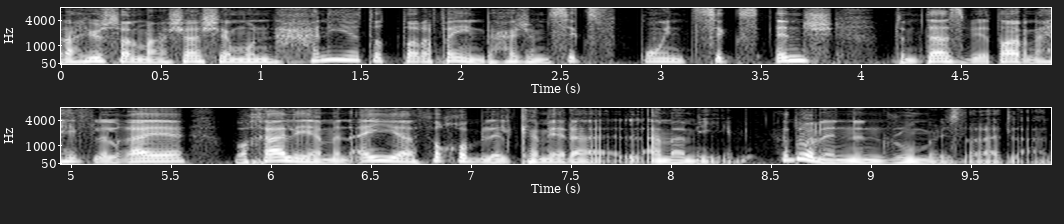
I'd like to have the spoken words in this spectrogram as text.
راح يوصل مع شاشة منحنية الطرفين بحجم 6.6 إنش بتمتاز بإطار نحيف للغاية وخالية من أي ثقب للكاميرا الأمامية. هدول rumors لغاية الآن.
